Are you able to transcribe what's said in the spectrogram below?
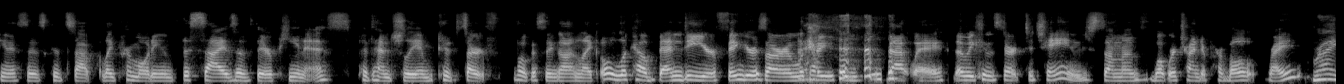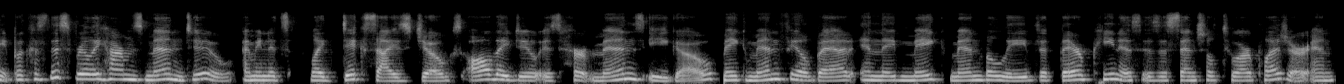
penises could stop like promoting the size of their penis potentially and could start focusing on like, oh, look how bendy your fingers are and look how you can move that way, then we can start to change some of what we're trying to promote, right? Right, because this really harms men too. I mean, it's like dick size jokes. All they do is hurt men's ego, make men feel bad, and they make men believe that their penis is essential to our pleasure. And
